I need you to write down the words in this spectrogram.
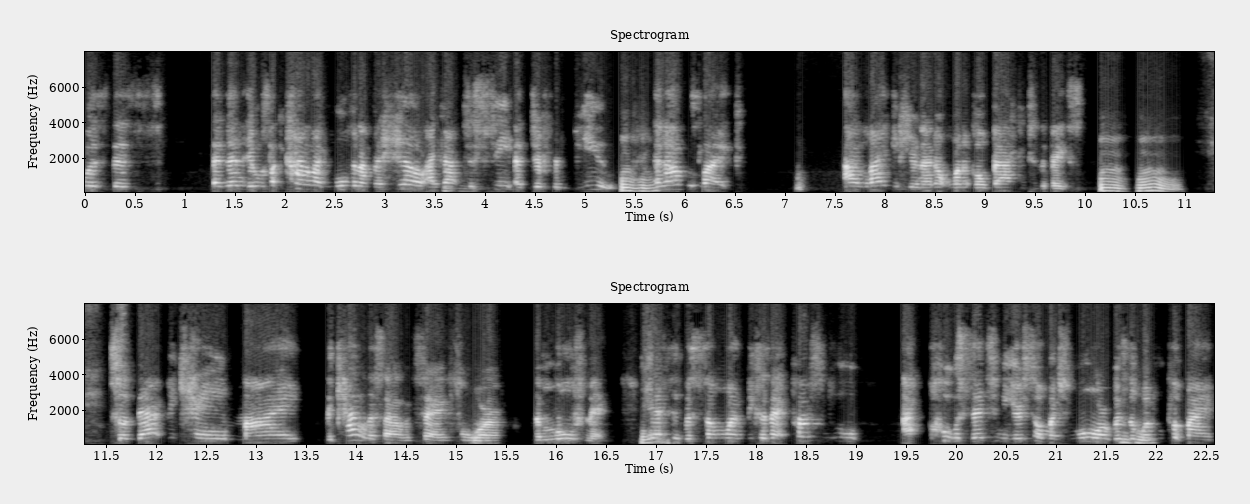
was this, and then it was like kind of like moving up a hill. I got to see a different view, Mhm. and I was like, I like it here, and I don't want to go back into the basement. Mhm. So that became my the catalyst, I would say, for the movement. Yes, it was someone because that person who I, who said to me, "You're so much more," was the Mhm. one who put my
